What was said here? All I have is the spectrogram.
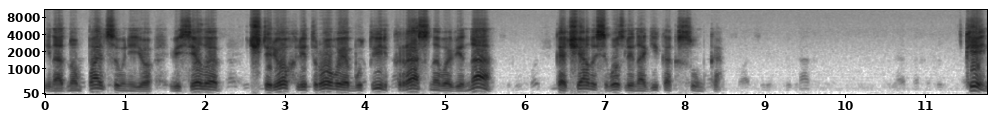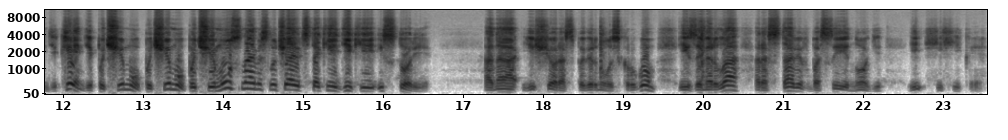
и на одном пальце у нее висела четырехлитровая бутыль красного вина, качалась возле ноги, как сумка. Кенди, Кенди, почему, почему, почему с нами случаются такие дикие истории? Она еще раз повернулась кругом и замерла, расставив босые ноги и хихикая.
